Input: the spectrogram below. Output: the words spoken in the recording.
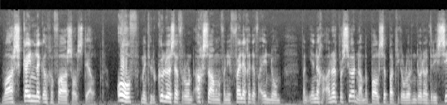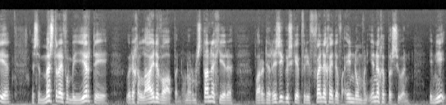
waarskynlik in gevaar sal stel of met roekelose verontagsaming van die veiligheid of eiendom van enige ander persoon, dan bepaal subartikel 123C, dis 'n misdryf om beheer te hê oor 'n gelaaide wapen onder omstandighede waar dit 'n risiko skep vir die veiligheid of eiendom van enige persoon en nie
